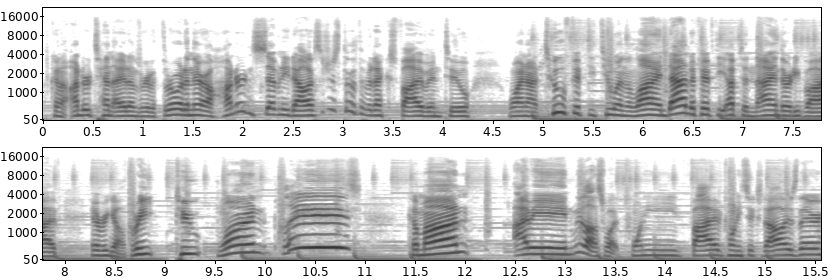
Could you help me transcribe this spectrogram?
of kind of under 10 items. We're going to throw it in there. $170. Let's just throw the next five into. Why not? 252 on the line, down to 50, up to 935. Here we go. Three, two, one, please. Come on. I mean, we lost what, 25 $26 there?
